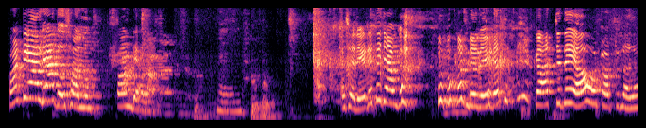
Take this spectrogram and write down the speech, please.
ਭਾਂਡਿਆ ਲਿਆ ਦੋ ਸਾਨੂੰ। ਭਾਂਡਿਆ ਲਾ ਹੂੰ। ਅੱਛਾ, ਰੇੜੇ ਤੇ ਜਾਊਗਾ? ਭਾਂਡੇ ਰੇੜੇ ਤੇ ਕੱਚ ਦੇ ਆ, ਉਹ ਟੁੱਟ ਨਾ ਜਾ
